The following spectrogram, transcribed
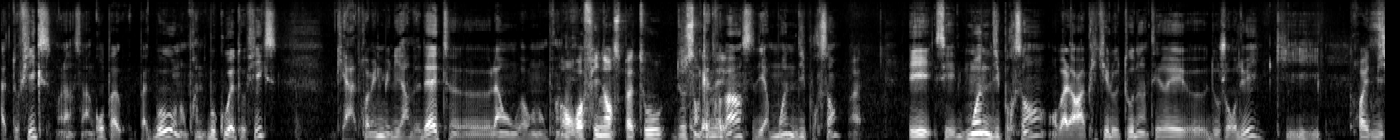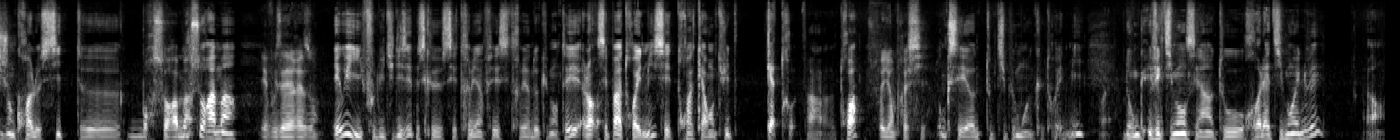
à taux fixe, voilà, c'est un gros paquebot, on emprunte beaucoup à taux fixe, qui a 3000 milliards de dettes, euh, là on, va, on emprunte... On refinance pas tout 280, c'est-à-dire moins de 10%. Et c'est moins de 10%, on va leur appliquer le taux d'intérêt euh, d'aujourd'hui, qui, si j'en crois le site euh, Boursorama. Boursorama. Et vous avez raison. Et oui, il faut l'utiliser parce que c'est très bien fait, c'est très bien documenté. Alors c'est pas à 3,5, c'est 3,48 4, enfin 3. Soyons précis. Donc c'est un tout petit peu moins que 3,5. Donc effectivement, c'est un taux relativement élevé. Alors,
